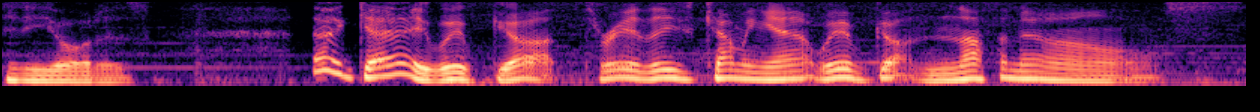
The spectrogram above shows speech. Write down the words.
City orders. Okay, we've got three of these coming out. We've got nothing else.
